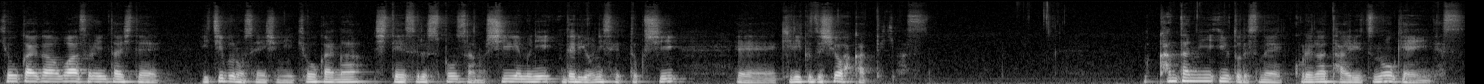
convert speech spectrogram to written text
協会側はそれに対して一部の選手に協会が指定するスポンサーの CM に出るように説得し、えー、切り崩しを図っていきます。簡単に言うとですねこれが対立の原因です、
